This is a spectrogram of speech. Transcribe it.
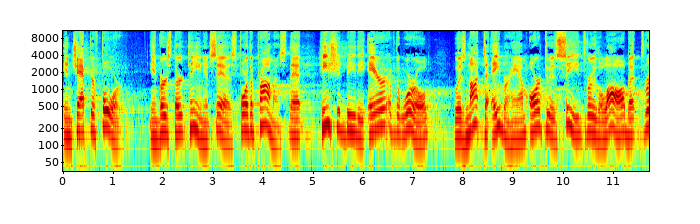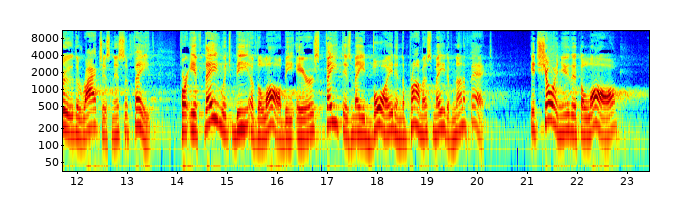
In chapter 4, in verse 13, it says, For the promise that he should be the heir of the world was not to Abraham or to his seed through the law, but through the righteousness of faith. For if they which be of the law be heirs, faith is made void and the promise made of none effect. It's showing you that the law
